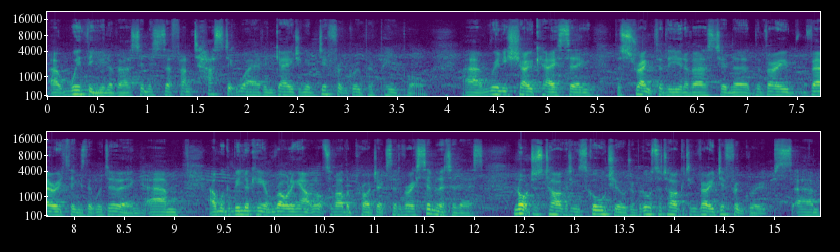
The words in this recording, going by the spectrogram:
uh, with the university. And this is a fantastic way of engaging a different group of people, uh, really showcasing the strength of the university and the, the very varied things that we're doing. Um, and we're going to be looking at rolling out lots of other projects that are very similar to this, not just targeting school children, but also targeting very different groups um,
